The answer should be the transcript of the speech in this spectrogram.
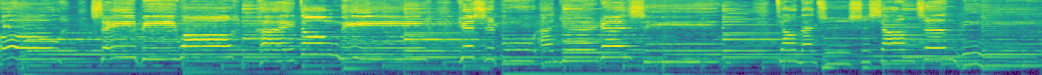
哦，谁比我还懂你？越是不安越任性，刁难只是想证明，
